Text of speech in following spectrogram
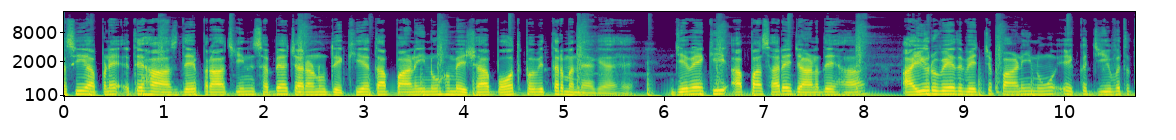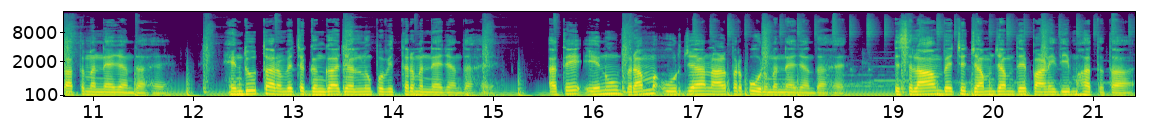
ਅਸੀਂ ਆਪਣੇ ਇਤਿਹਾਸ ਦੇ ਪ੍ਰਾਚੀਨ ਸੱਭਿਆਚਾਰਾਂ ਨੂੰ ਦੇਖੀਏ ਤਾਂ ਪਾਣੀ ਨੂੰ ਹਮੇਸ਼ਾ ਬਹੁਤ ਪਵਿੱਤਰ ਮੰਨਿਆ ਗਿਆ ਹੈ। ਜਿਵੇਂ ਕਿ ਆਪਾਂ ਸਾਰੇ ਜਾਣਦੇ ਹਾਂ, ਆਯੁਰਵੇਦ ਵਿੱਚ ਪਾਣੀ ਨੂੰ ਇੱਕ ਜੀਵਤ ਤੱਤ ਮੰਨਿਆ ਜਾਂਦਾ ਹੈ। ਹਿੰਦੂ ਧਰਮ ਵਿੱਚ ਗੰਗਾ ਜਲ ਨੂੰ ਪਵਿੱਤਰ ਮੰਨਿਆ ਜਾਂਦਾ ਹੈ ਅਤੇ ਇਹਨੂੰ ਬ੍ਰਹਮ ਊਰਜਾ ਨਾਲ ਭਰਪੂਰ ਮੰਨਿਆ ਜਾਂਦਾ ਹੈ। ਇਸਲਾਮ ਵਿੱਚ ਜਮ-ਜਮ ਦੇ ਪਾਣੀ ਦੀ ਮਹੱਤਤਾ,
